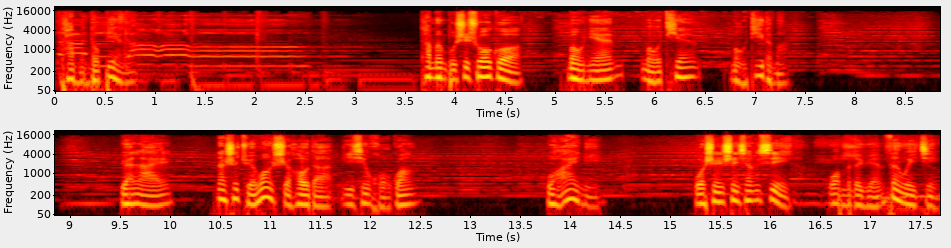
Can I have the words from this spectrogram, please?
他们都变了。他们不是说过某年某天某地的吗？原来那是绝望时候的一星火光。我爱你，我深深相信我们的缘分未尽。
